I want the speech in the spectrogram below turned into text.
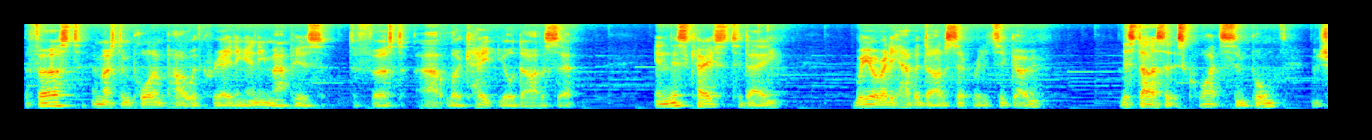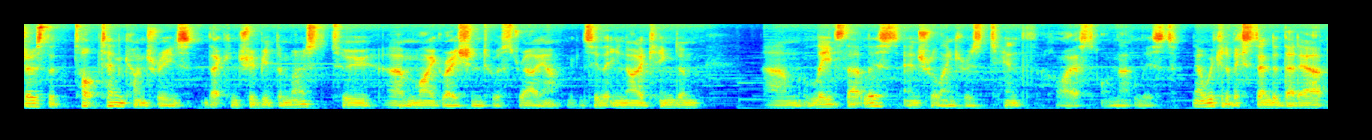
The first and most important part with creating any map is to first uh, locate your data set. In this case today, we already have a data set ready to go. This data set is quite simple. It shows the top 10 countries that contribute the most to uh, migration to Australia. We can see that United Kingdom um, leads that list and Sri Lanka is 10th highest on that list. Now we could have extended that out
